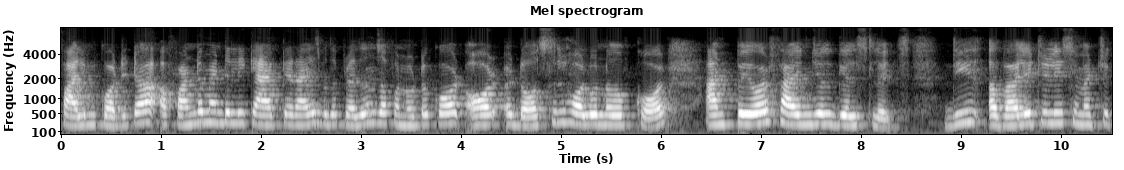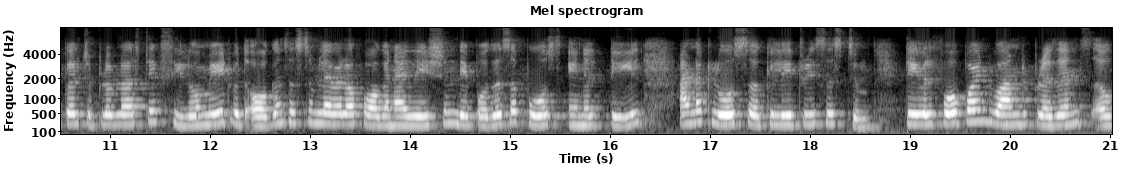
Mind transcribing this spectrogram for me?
phylum Chordata are fundamentally characterized by the presence of a notochord or a dorsal hollow nerve cord and paired pharyngeal gill slits. These are bilaterally symmetrical triploblastic coelomate with organ system level of organization. They possess a post-anal tail and a closed circulatory system. Table 4.1 represents a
